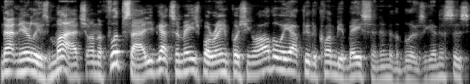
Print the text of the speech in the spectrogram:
not nearly as much. On the flip side, you've got some manageable rain pushing all the way out through the Columbia Basin into the Blues. Again, this is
